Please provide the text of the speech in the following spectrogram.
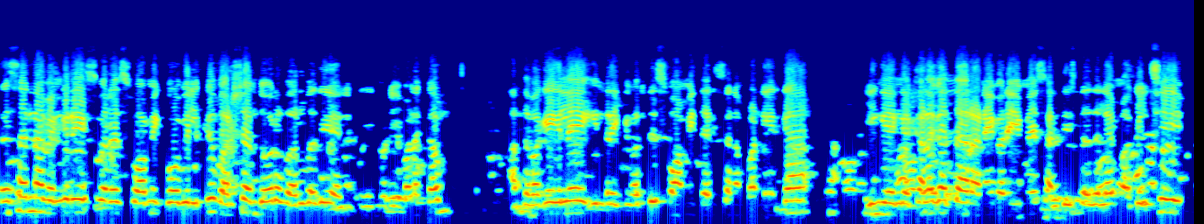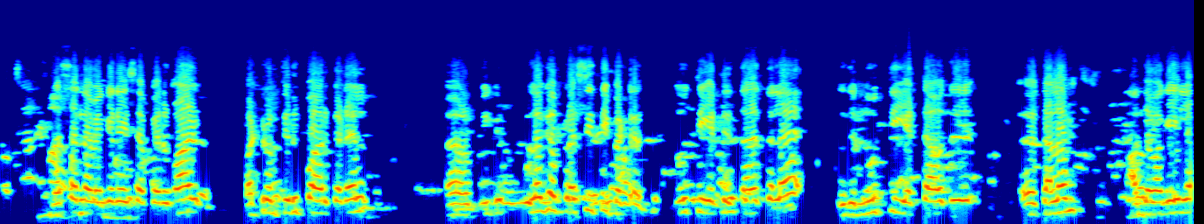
பிரசன்ன வெங்கடேஸ்வர சுவாமி கோவிலுக்கு வருஷந்தோறும் வருவது எனக்கு என்னுடைய வழக்கம். அந்த வகையிலே இன்றைக்கு வந்து சுவாமி தரிசனம் பண்ணியிருக்கேன் இங்க எங்க கழகத்தார் அனைவரையுமே சந்தித்ததுல மகிழ்ச்சி. பிரசன்ன வெங்கடேச பெருமாள் மற்றும் திருப்பார்கடல் மிக உலக பிரசித்தி பெற்றது. நூத்தி எட்டு தளத்துல இது நூத்தி எட்டாவது தளம். தலம் அந்த வகையில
